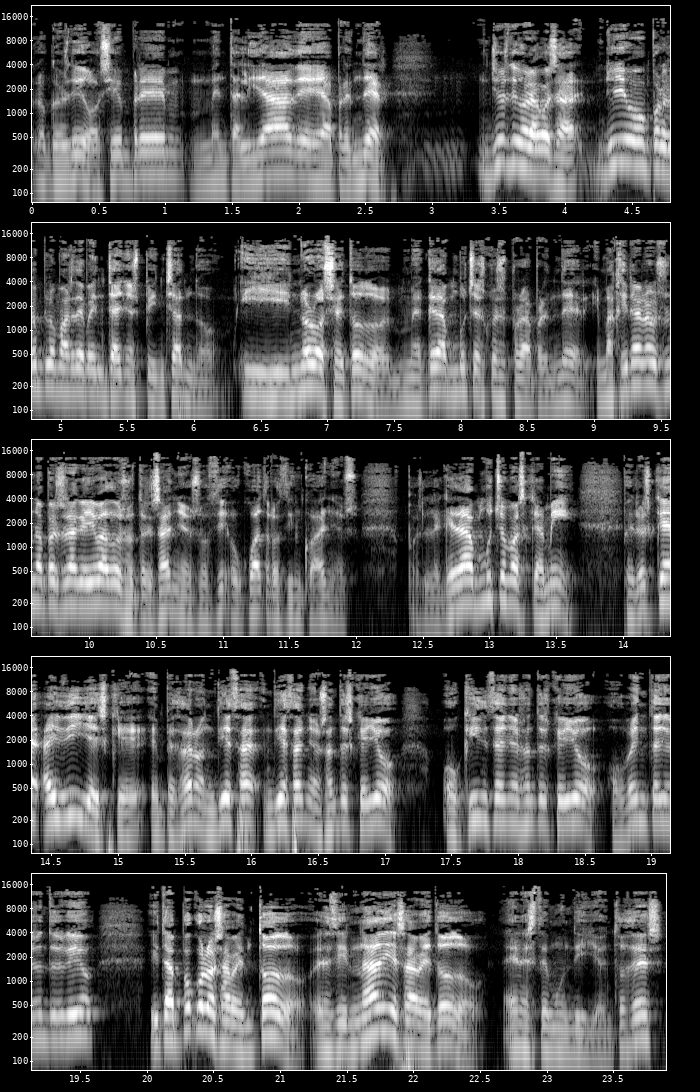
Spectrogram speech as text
lo que os digo, siempre mentalidad de aprender yo os digo una cosa, yo llevo, por ejemplo, más de 20 años pinchando y no lo sé todo, me quedan muchas cosas por aprender. Imaginaros una persona que lleva dos o tres años, o, cuatro o cinco años, pues le queda mucho más que a mí. Pero es que hay DJs que empezaron 10, 10 años antes que yo, o 15 años antes que yo, o 20 años antes que yo, y tampoco lo saben todo. Es decir, nadie sabe todo en este mundillo. Entonces,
